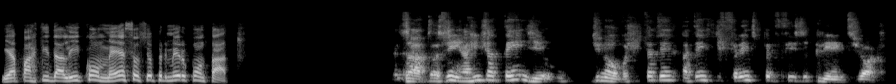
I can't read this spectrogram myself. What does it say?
e a partir dali começa o seu primeiro contato. Exato. Assim, a gente atende, de novo, a gente atende, atende diferentes perfis de clientes, Jorge.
